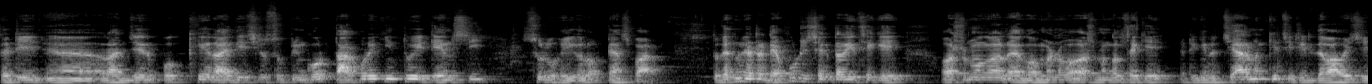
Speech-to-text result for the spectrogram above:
সেটি রাজ্যের পক্ষে রায় দিয়েছিল সুপ্রিম কোর্ট, তারপরে কিন্তু এই টেন সি শুরু হয়ে গেল, ট্রান্সফার। তো দেখুন, একটা ডেপুটি সেক্রেটারি থেকে ওয়েস্টবেঙ্গল গভর্নমেন্ট অফ ওয়েস্টবেঙ্গল থেকে এটি কিন্তু চেয়ারম্যানকে চিঠি দেওয়া হয়েছে।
